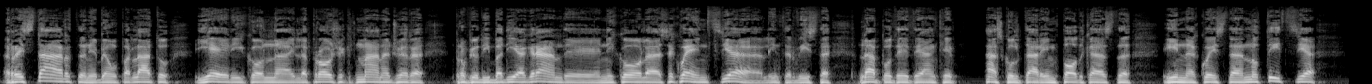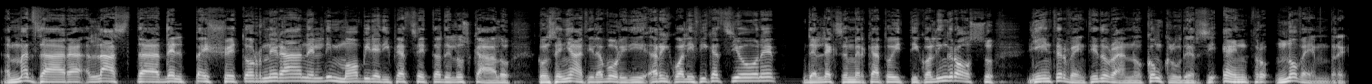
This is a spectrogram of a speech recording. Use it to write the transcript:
Restart, ne abbiamo parlato ieri con il project manager proprio di Badia Grande, Nicola Sequenzia, l'intervista la potete anche ascoltare in podcast in questa notizia. Mazzara, l'asta del pesce tornerà nell'immobile di Piazzetta dello Scalo, consegnati i lavori di riqualificazione dell'ex mercato ittico all'ingrosso, gli interventi dovranno concludersi entro novembre.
